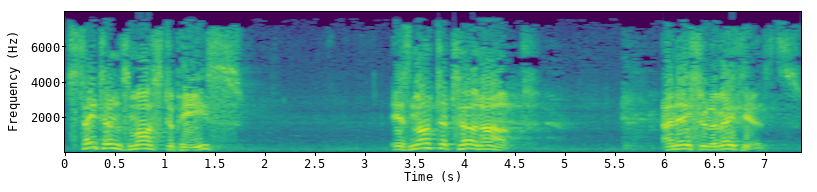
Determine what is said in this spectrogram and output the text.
Satan's masterpiece is not to turn out a nation of atheists.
